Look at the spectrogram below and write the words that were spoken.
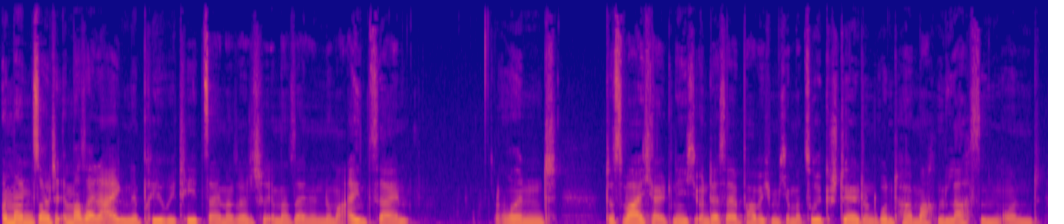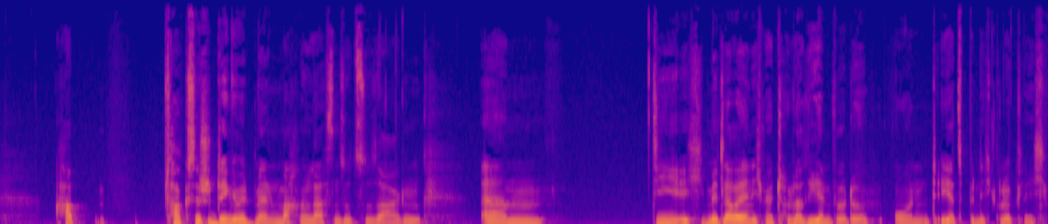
Und man sollte immer seine eigene Priorität sein, man sollte immer seine Nummer eins sein. Und das war ich halt nicht und deshalb habe ich mich immer zurückgestellt und runter machen lassen und habe toxische Dinge mit mir machen lassen sozusagen, ähm, die ich mittlerweile nicht mehr tolerieren würde. Und jetzt bin ich glücklich.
